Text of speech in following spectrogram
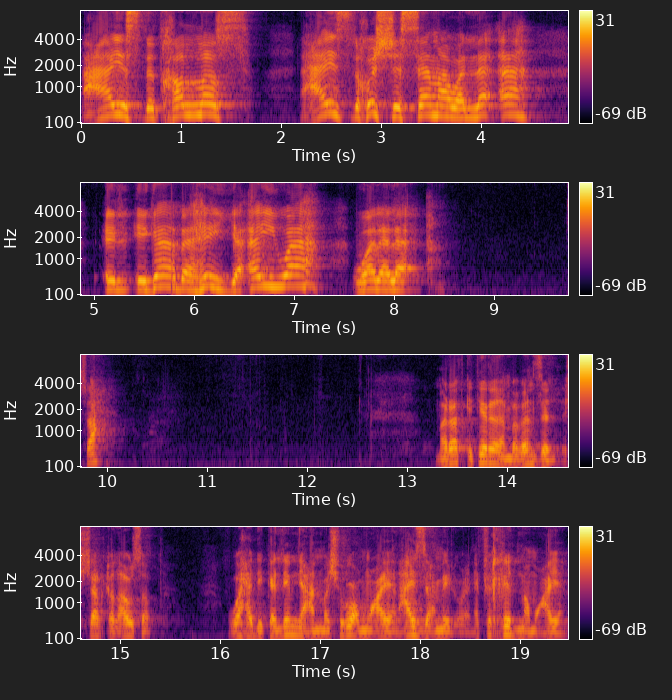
عايز تتخلص؟ عايز تخش السماء ولا لأ؟ الإجابة هي أيوه ولا لأ. صح؟ مرات كتيرة لما بنزل الشرق الأوسط واحد يكلمني عن مشروع معين عايز يعمله يعني في خدمة معينة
